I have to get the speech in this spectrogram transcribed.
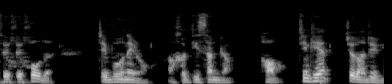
最最后的这部分内容啊和第三章。好，今天就到这里。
